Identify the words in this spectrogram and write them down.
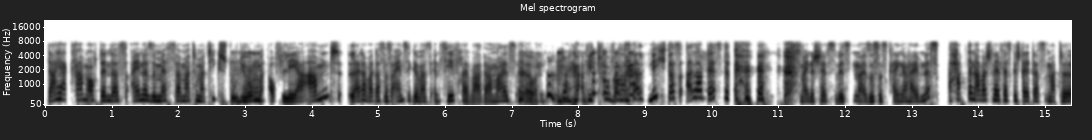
Daher kam auch denn das eine Semester Mathematikstudium Mhm. auf Lehramt. Leider war das das Einzige, was NC-frei war damals. äh, Und mein Abitur war halt nicht das allerbeste. Meine Chefs wissen, also es ist kein Geheimnis. Hab dann aber schnell festgestellt, dass Mathe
